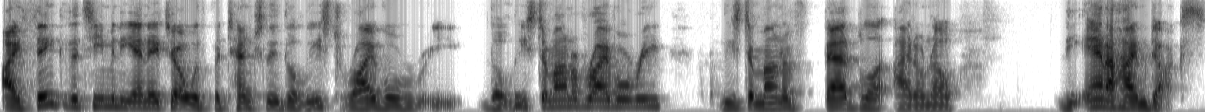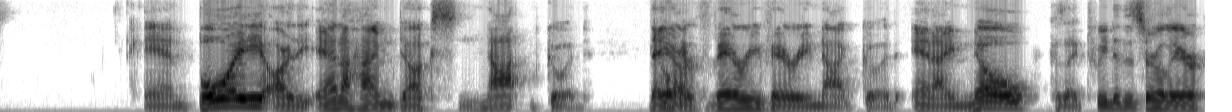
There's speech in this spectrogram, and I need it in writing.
I think the team in the NHL with potentially the least rivalry, the least amount of rivalry, least amount of bad blood, I don't know. The Anaheim Ducks. And boy, are the Anaheim Ducks not good. They okay. are very, very not good. And I know because I tweeted this earlier,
